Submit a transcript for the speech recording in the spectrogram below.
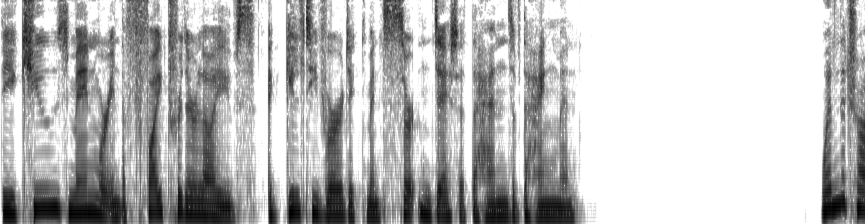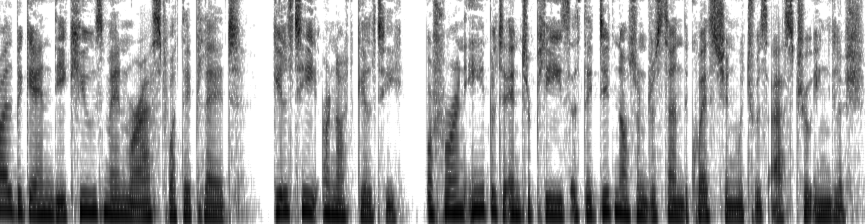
The accused men were in the fight for their lives. A guilty verdict meant certain death at the hands of the hangman. When the trial began, the accused men were asked what they pled guilty or not guilty, but were unable to enter pleas as they did not understand the question which was asked through English.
